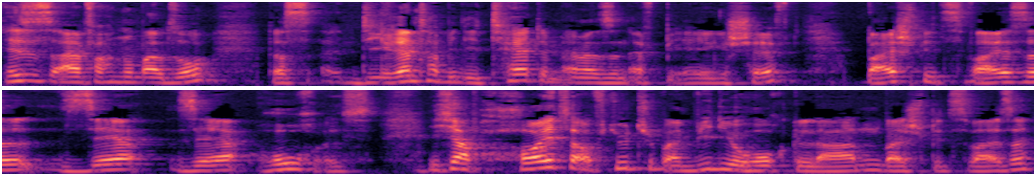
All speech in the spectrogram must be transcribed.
ist es einfach nur mal so, dass die Rentabilität im Amazon FBA-Geschäft beispielsweise sehr, sehr hoch ist. Ich habe heute auf YouTube ein Video hochgeladen, beispielsweise,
